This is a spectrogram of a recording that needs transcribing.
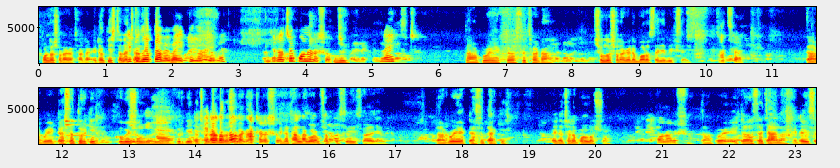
1500 টাকা ছটা এটা ক্রিস্টালের একটু ধরতে হবে ভাই একটু ধরতে হবে। এটা হচ্ছে 1500 জি। নেক্সট তারপরে একটা আছে ছটা। 1600 টাকা এটা বড় সাইজে বিগ সাইজ আচ্ছা। তারপরে একটা আছে তুর্কি। খুবই সুন্দর। হ্যাঁ। তুর্কি এটা ছটা 1800 টাকা। এটা ঠান্ডা গরম সব কিছু ইউজ করা যাবে তারপরে একটা আছে টার্কি এটা ছটা 1500 1500 তারপরে এটা আছে চায়না। এটা হচ্ছে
